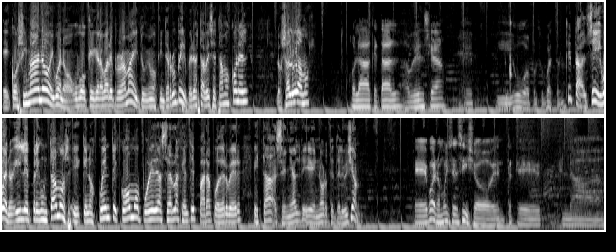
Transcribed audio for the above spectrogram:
eh, Cosimano. Y bueno, hubo que grabar el programa y tuvimos que interrumpir. Pero esta vez estamos con él. Los saludamos. Hola, ¿qué tal, audiencia? Eh, y Hugo, por supuesto, ¿no? ¿Qué tal? Sí, bueno, y le preguntamos eh, que nos cuente cómo puede hacer la gente para poder ver esta señal de Norte Televisión. Eh, bueno, muy sencillo. En, eh, en la,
